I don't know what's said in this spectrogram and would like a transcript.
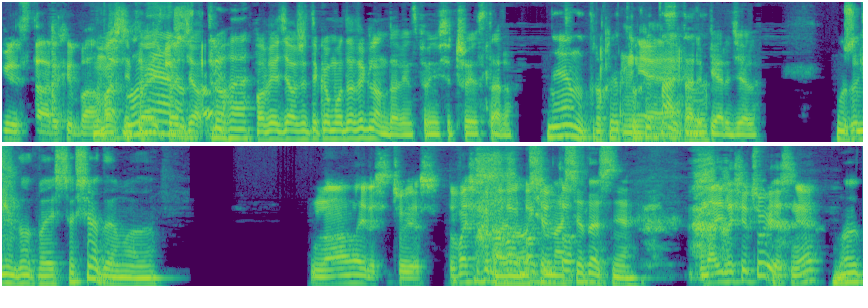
czuje stary chyba. No właśnie, No nie, no, powiedział, trochę, powiedział, że tylko młodo wygląda, więc pewnie się czuje staro. nie no, trochę, trochę Nie, tak, Stary ale pierdziel. może nie do 27, ale, No, na ile się czujesz? To właśnie chyba ale chodzi o 18 też nie. to, na ile się czujesz, nie? No,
